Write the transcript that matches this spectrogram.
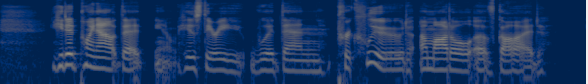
he did point out that you know his theory would then preclude a model of God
